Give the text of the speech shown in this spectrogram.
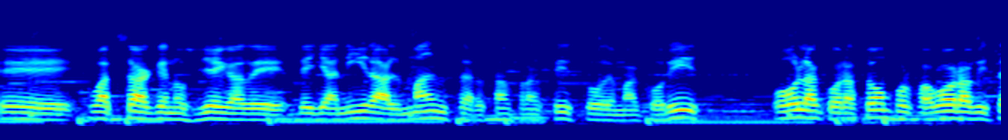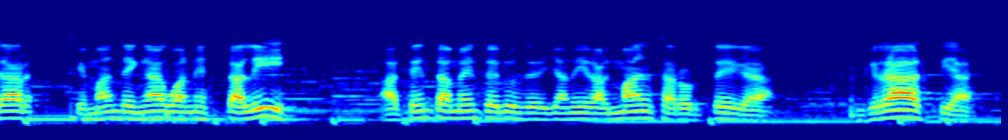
eh, WhatsApp que nos llega de, de Yanira Almanzar, San Francisco de Macorís. Hola corazón, por favor avisar que manden agua a Nestalí. Atentamente Luz de Yanira Almanzar Ortega. Gracias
